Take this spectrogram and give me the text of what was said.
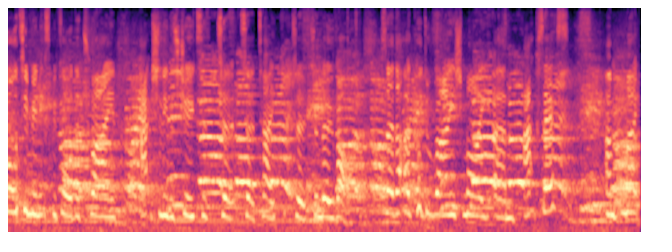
40 minutes before the train actually was due to, to, to take to, to move off so that I could arrange my um, access and make,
